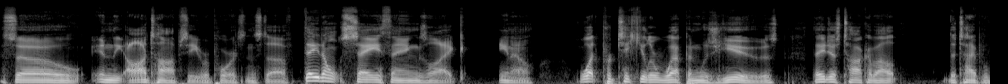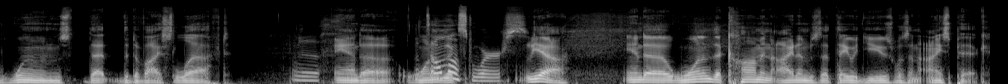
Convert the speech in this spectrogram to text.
So, in the autopsy reports and stuff, they don't say things like, you know, what particular weapon was used. They just talk about the type of wounds that the device left. Ugh. And uh, one it's of almost the, worse. Yeah, and uh, one of the common items that they would use was an ice pick.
